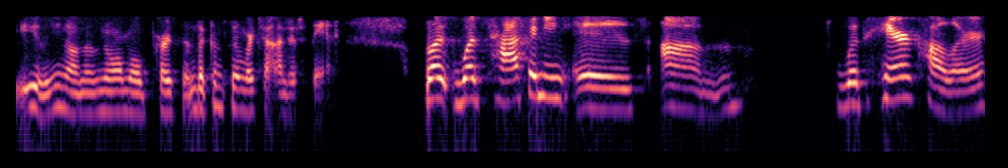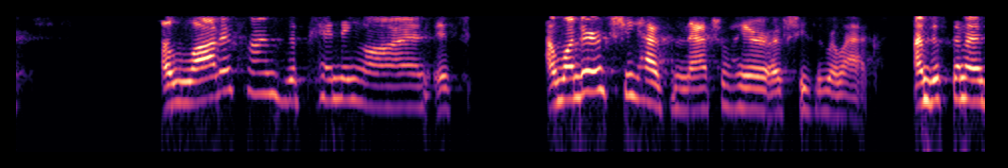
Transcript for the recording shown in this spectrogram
you know, the normal person, the consumer to understand. But what's happening is um, with hair color, a lot of times depending on if, I wonder if she has natural hair or if she's relaxed. I'm just going to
